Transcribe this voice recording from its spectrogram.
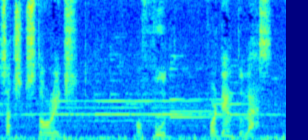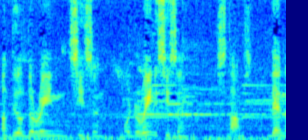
such storage of food for them to last until the rain season or the rainy season stops. Then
